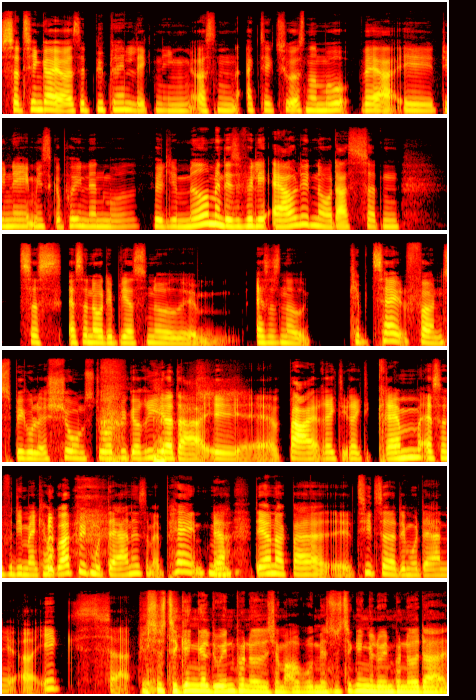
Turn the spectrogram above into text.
så tænker jeg også, at byplanlægning og sådan arkitektur og sådan noget må være øh, dynamisk og på en eller anden måde følge med. Men det er selvfølgelig ærgerligt, når der er sådan, så, altså når det bliver sådan noget, øh, altså sådan noget kapitalfond, spekulation, store byggerier, der øh, er bare rigtig, rigtig grimme. Altså, fordi man kan jo godt bygge moderne, som er pænt, men Ja. det er jo nok bare øh, tit så er det moderne, og ikke så pænt. Jeg synes til gengæld, du er inde på noget, hvis jeg må afbryde, men jeg synes til gengæld, du er inde på noget, der,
